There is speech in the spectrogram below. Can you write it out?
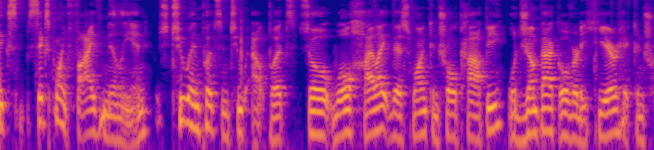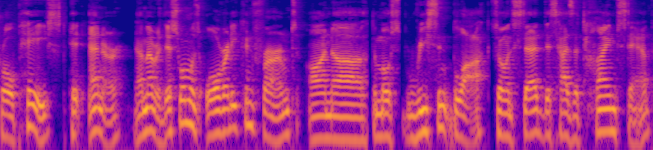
six 6.5 million. There's two inputs and two outputs. So we'll highlight this one, control copy. We'll jump back over to here, hit control paste, hit enter. Now remember, this one was already confirmed on uh, the most recent block. So instead, this has a timestamp.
